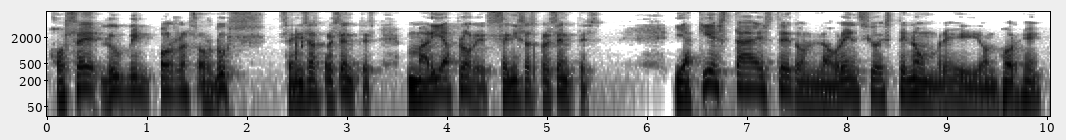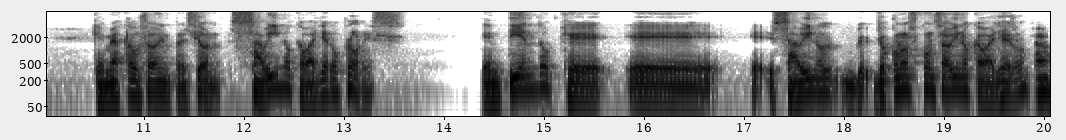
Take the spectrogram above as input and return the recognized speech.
José Ludwig Porras Orduz, cenizas presentes. María Flores, cenizas presentes. Y aquí está este don Laurencio, este nombre, y don Jorge, que me ha causado impresión. Sabino Caballero Flores entiendo que eh, eh, Sabino, yo conozco un Sabino Caballero, ah.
